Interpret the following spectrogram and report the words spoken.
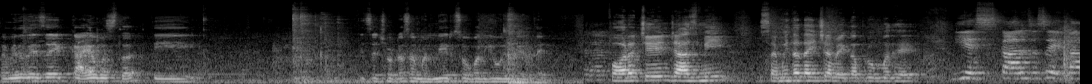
समिधाताईचं एक कायम असतं ती तिचं छोटंसं मंदिर सोबत घेऊन फिरते. फॉर अ चेंज आज मी समिधाताईच्या मेकअप रूममध्ये येस काल जसं एका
